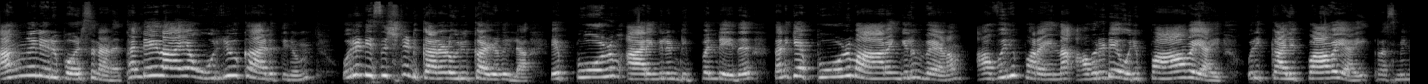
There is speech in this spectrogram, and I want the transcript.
അങ്ങനെ ഒരു പേഴ്സൺ ആണ്. തന്റെതായ ഒരു കാര്യത്തിനും ഒരു ഡിസിഷൻ എടുക്കാനുള്ള ഒരു കഴിവില്ല. എപ്പോഴും ആരെങ്കിലും ഡിപ്പെൻഡ് ചെയ്ത് തനിക്ക് എപ്പോഴും ആരെങ്കിലും വേണം അവർ പറയുന്ന അവരുടെ ഒരു പാവയായി ഒരു കളിപ്പാവയായി റസ്മിൻ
